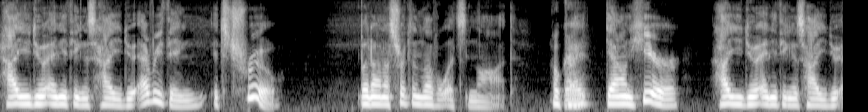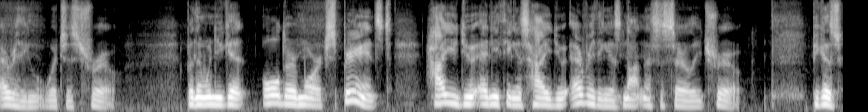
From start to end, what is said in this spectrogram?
how you do anything is how you do everything. It's true. But on a certain level, it's not. Okay. Right? Down here, how you do anything is how you do everything, which is true. But then when you get older, more experienced, how you do anything is how you do everything is not necessarily true. Because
